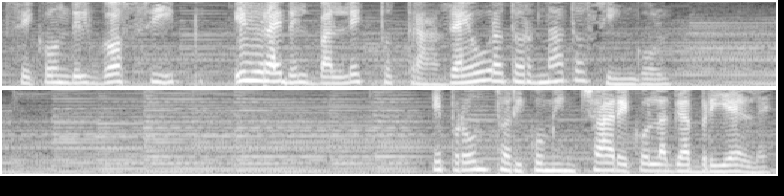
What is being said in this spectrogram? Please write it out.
Secondo il gossip, il re del balletto Trasa è ora tornato single. È pronto a ricominciare con la Gabriele.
